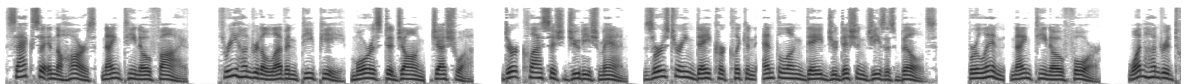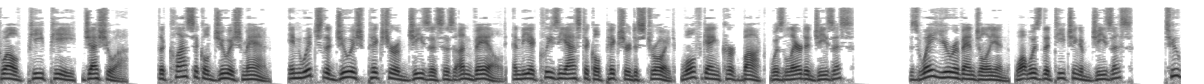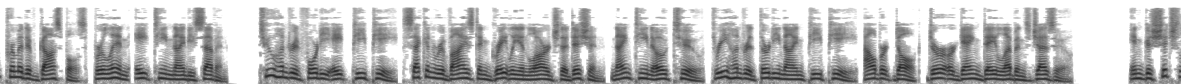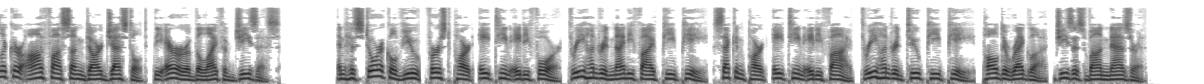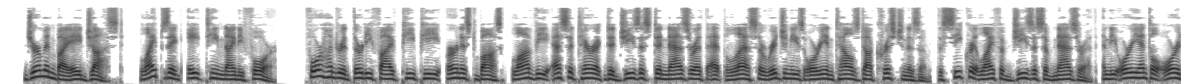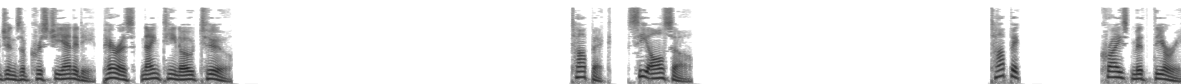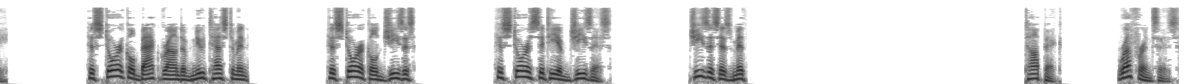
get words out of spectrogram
Sachsa in the Harz, 1905. 311 pp. Morris de Jong, Jeshua. Der klassisch jüdische Mann. Zerstörung des Kirchlichen, Enthelung des jüdischen Jesus Bilds. Berlin, 1904. 112 pp. Jeshua. The Classical Jewish Man in which the Jewish picture of Jesus is unveiled, and the ecclesiastical picture destroyed. Wolfgang Kirchbach, was Lehre Jesus? Zwei Urevangelion, What was the teaching of Jesus? Two Primitive Gospels, Berlin, 1897. 248 pp. Second revised and greatly enlarged edition, 1902, 339 pp. Albert Dulk, Der Ergang des Lebens Jesu. In Geschichtlicher Auffassung dar Gestalt, The Error of the Life of Jesus. An Historical View, First Part, 1884, 395 pp. Second Part, 1885, 302 pp. Paul de Regla, Jesus von Nazareth. German by A. Just. Leipzig, 1894. 435 pp. Ernest Bosc, La vie ésotérique de Jesus de Nazareth et les origines orientales da Christianisme, The Secret Life of Jesus of Nazareth, and the Oriental Origins of Christianity, Paris, 1902. Topic. See also. Topic. Christ myth theory. Historical background of New Testament. Historical Jesus. Historicity of Jesus. Jesus as myth. Topic. References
